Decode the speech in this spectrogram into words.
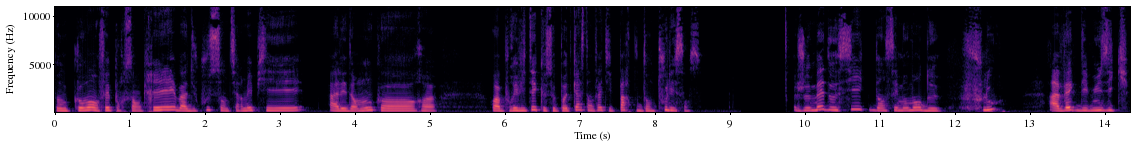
Donc comment on fait pour s'ancrer? Bah du coup sentir mes pieds, aller dans mon corps, euh, pour éviter que ce podcast en fait il parte dans tous les sens je m'aide aussi dans ces moments de flou avec des musiques.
